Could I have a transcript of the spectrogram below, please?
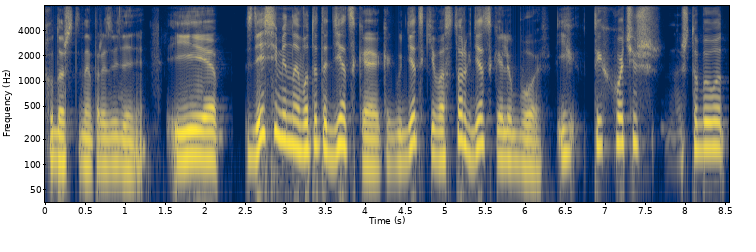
художественное произведение. И здесь именно вот это детское, как бы детский восторг, детская любовь. И ты хочешь, чтобы вот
